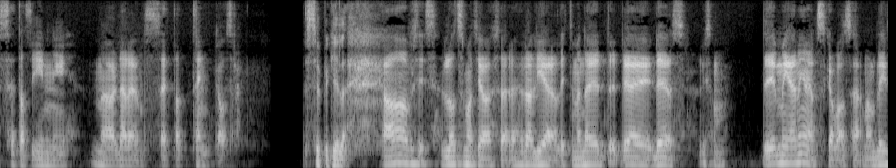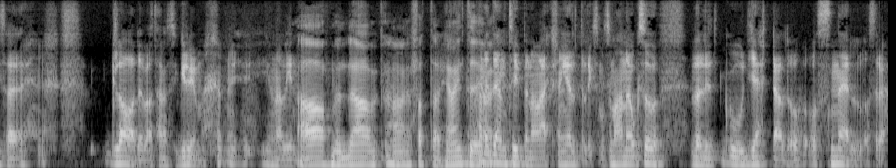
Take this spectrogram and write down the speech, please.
sätta sig in i mördarens sätt att tänka och sådär. Superkille. Ja, precis. Det låter som att jag så här, raljerar lite men det, det, det, är, det är liksom det är meningen att det ska vara så här. Man blir så här glad över att han är så grym. Lind. Ja, men ja, ja, jag fattar. Jag har inte... Han är jag, den typen av actionhjälte liksom. Som han är också väldigt godhjärtad och, och snäll och sådär.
